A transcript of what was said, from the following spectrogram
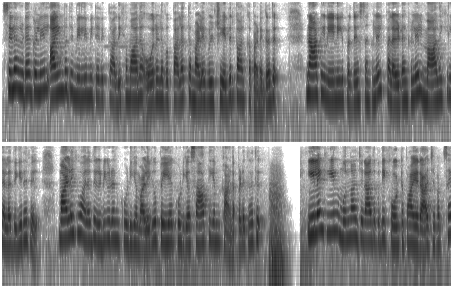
சில இடங்களில் ஐம்பது மில்லிமீட்டருக்கு அதிகமான ஓரளவு பலத்த மழை வீழ்ச்சி எதிர்பார்க்கப்படுகிறது. நாட்டின் ஏனைய பிரதேசங்களில் பல இடங்களில் மாலையில் அல்லது இரவில் மழையோ அல்லது இடியுடன் கூடிய மழையோ பெய்யக்கூடிய சாத்தியம் காணப்படுகிறது. இலங்கையில் முன்னாள் ஜனாதிபதி கோட்டபாய ராஜபக்ச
